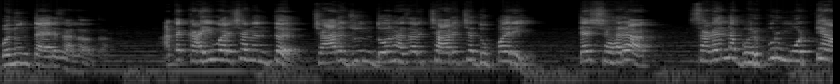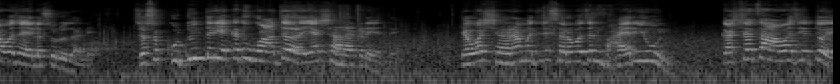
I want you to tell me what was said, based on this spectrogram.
बनून तयार झाला होता. आता काही वर्षानंतर चार जून दोन हजार चारच्या दुपारी त्या शहरात सगळ्यांना भरपूर मोठे आवाज यायला सुरू झाले. जसं कुठून तरी एखादं वादळ या शहराकडे येते. तेव्हा शहरामधले सर्वजण बाहेर येऊन कशाचा आवाज येतोय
